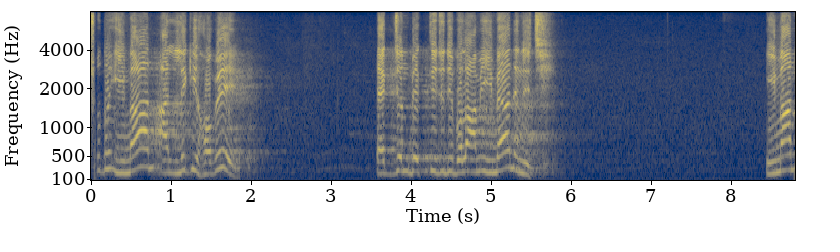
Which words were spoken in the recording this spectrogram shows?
শুধু ইমান আনলে কি হবে? একজন ব্যক্তি যদি বলে, আমি ইমান এনেছি। ইমান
